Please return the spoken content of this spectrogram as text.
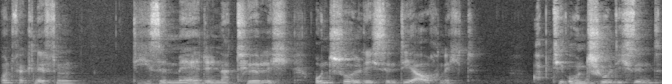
und verkniffen, diese Mädel natürlich, unschuldig sind die auch nicht. Ob die unschuldig sind,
